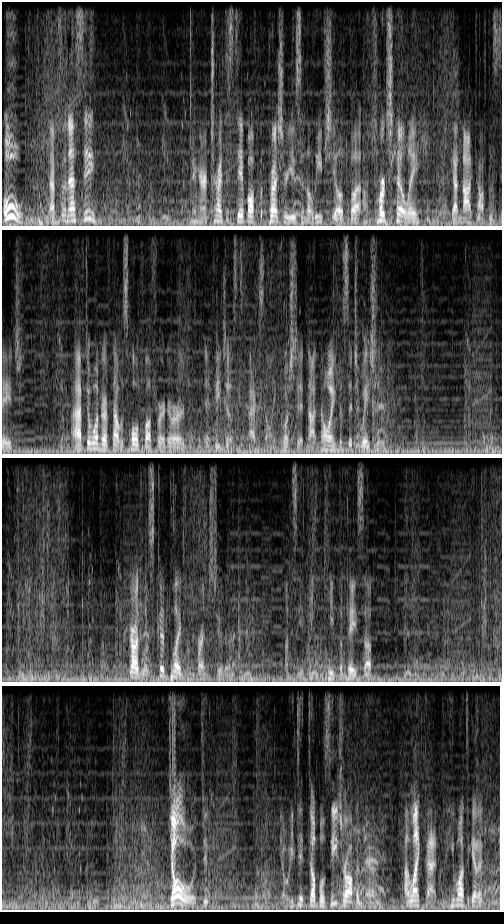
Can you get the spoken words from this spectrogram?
Oh, that's an SD. Dinger tried to stave off the pressure using a leaf shield, but unfortunately got knocked off the stage. I have to wonder if that was hold buffered or if he just accidentally pushed it, not knowing the situation. Regardless, good play from French Tutor. Let's see if he can keep the pace up. Yo, did Yo, he did double Z drop in there. I like that. He wanted to get a...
